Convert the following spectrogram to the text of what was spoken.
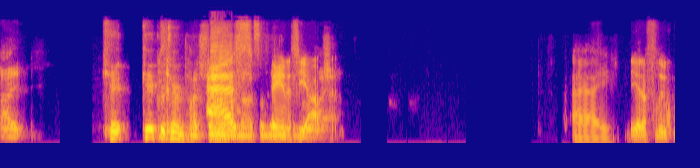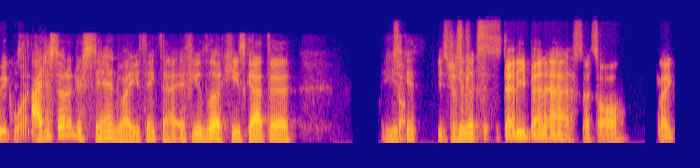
I kick kick He's return touchdown, ass but not something you can fantasy option. I He had a fluke week one. I just don't understand why you think that. If you look, he's got the he's So- get He's just He looks- steady Ben ass. That's all. Like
